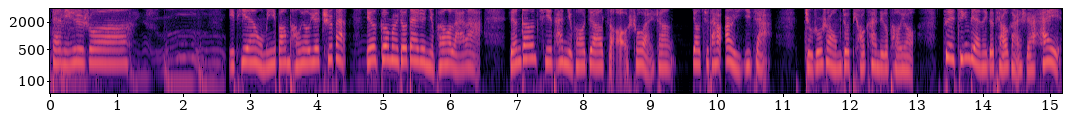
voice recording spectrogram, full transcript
戴明日说，一天我们一帮朋友约吃饭，一个哥们儿就带着女朋友来啦。人刚齐，他女朋友就要走，说晚上要去他二姨家。酒桌上，我们就调侃这个朋友，最经典的一个调侃是：“嘿，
